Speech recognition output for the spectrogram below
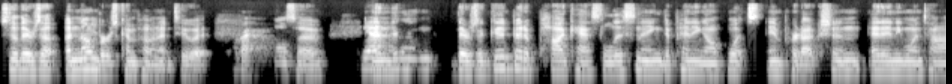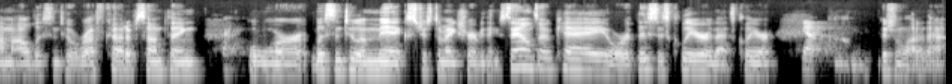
So there's a, a numbers component to it okay. also yeah. And then there's a good bit of podcast listening, depending on what's in production at any one time. I'll listen to a rough cut of something or listen to a mix just to make sure everything sounds okay or this is clear or that's clear. Yeah. Um, there's a lot of that.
